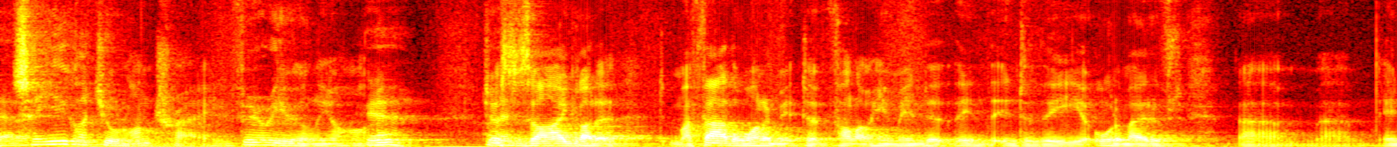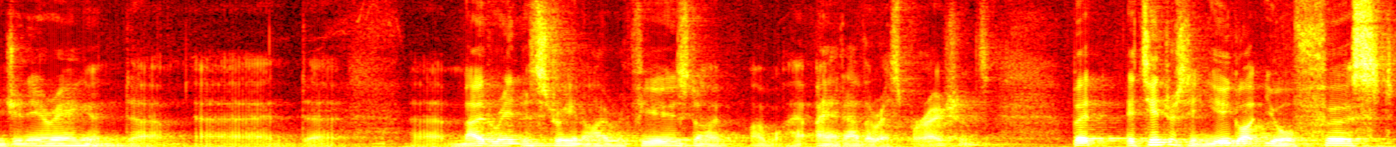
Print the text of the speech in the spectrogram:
Uh, so you got your entree very early on. Yeah. Just yeah. as I got a, my father wanted me to follow him into in, into the automotive um, uh, engineering and, uh, and uh, uh, motor industry, and I refused. I, I, I, had other aspirations, but it's interesting. You got your first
